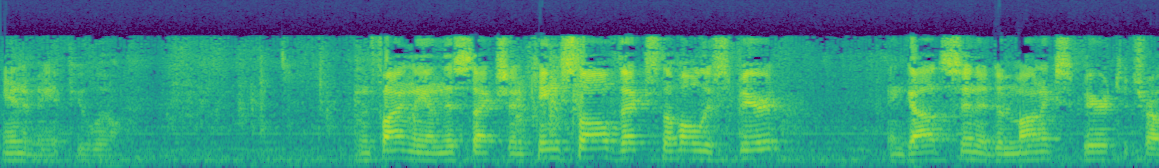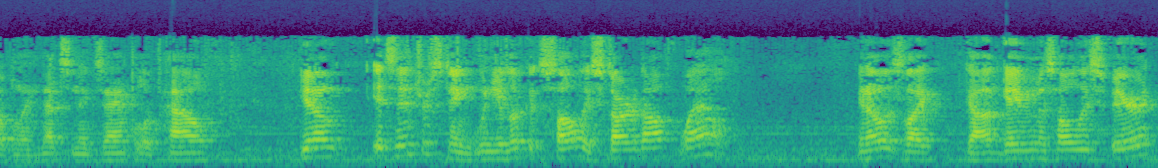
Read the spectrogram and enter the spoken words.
enemy, if you will. And finally, in this section, King Saul vexed the Holy Spirit, and God sent a demonic spirit to trouble him. That's an example of how, you know, it's interesting. When you look at Saul, he started off well. You know, it's like God gave him his Holy Spirit.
